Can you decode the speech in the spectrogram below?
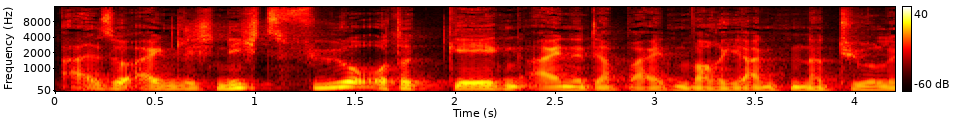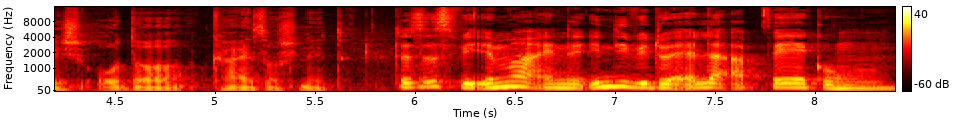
also eigentlich nichts für oder gegen eine der beiden Varianten, natürlich oder Kaiserschnitt. Das ist wie immer eine individuelle Abwägung.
